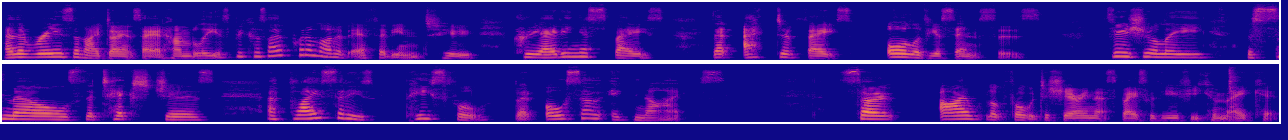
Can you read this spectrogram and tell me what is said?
And the reason I don't say it humbly is because I put a lot of effort into creating a space that activates all of your senses visually, the smells, the textures, a place that is peaceful but also ignites. So, I look forward to sharing that space with you if you can make it.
